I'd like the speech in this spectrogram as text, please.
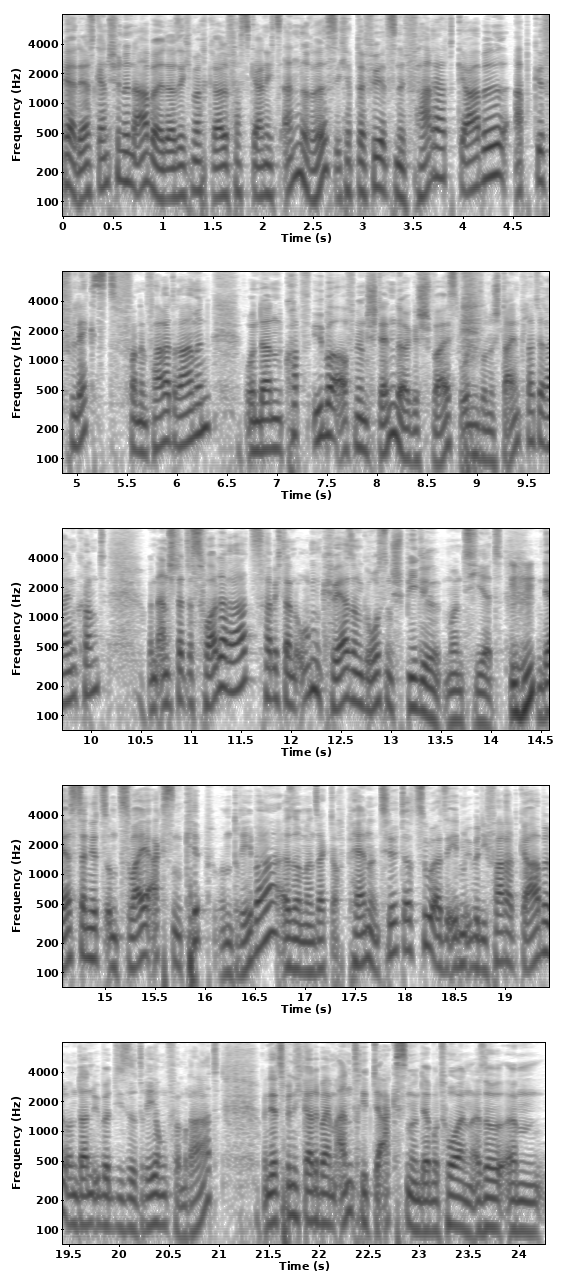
Ja, der ist ganz schön in Arbeit. Also ich mache gerade fast gar nichts anderes. Ich habe dafür jetzt eine Fahrradgabel abgeflext von dem Fahrradrahmen und dann kopfüber auf einen Ständer geschweißt, wo so eine Steinplatte reinkommt. Und anstatt des Vorderrads habe ich dann oben quer so einen großen Spiegel montiert. Mhm. Der ist dann jetzt um zwei Achsen kipp- und drehbar. Also man sagt auch Pan und Tilt dazu, also eben über die Fahrradgabel und dann über diese Drehung vom Rad. Und jetzt bin ich gerade beim Antrieb der Achsen und der Motoren. Also ähm,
